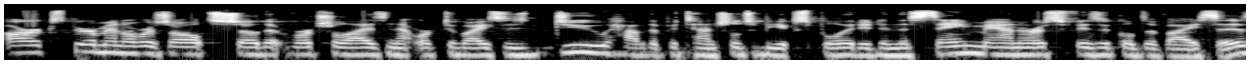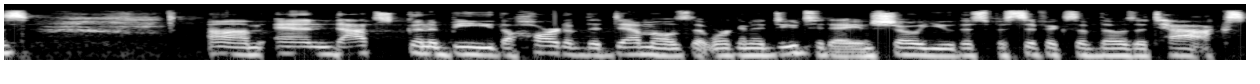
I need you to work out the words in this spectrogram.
our experimental results show that virtualized network devices do have the potential to be exploited in the same manner as physical devices. Um, and that's going to be the heart of the demos that we're going to do today and show you the specifics of those attacks.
